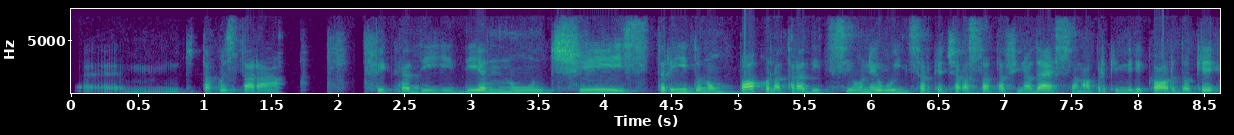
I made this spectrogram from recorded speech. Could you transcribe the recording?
ehm, tutta questa raffica di, di, annunci stridono un po' con la tradizione Windsor che c'era stata fino adesso, no? perché mi ricordo che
